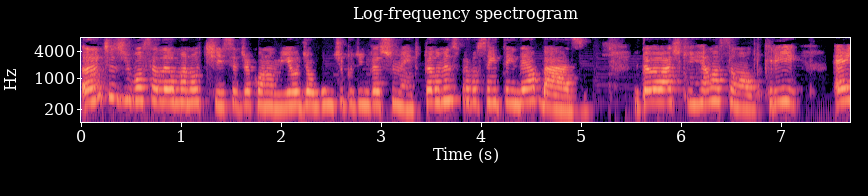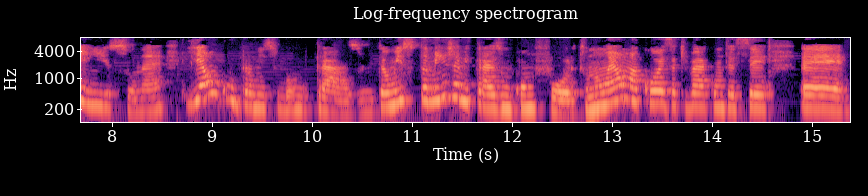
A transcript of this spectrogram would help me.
antes de você ler uma notícia de economia ou de algum tipo de investimento, pelo menos para você entender a base. Então eu acho que em relação ao CRI, é isso, né? E é um compromisso longo prazo. Então, isso também já me traz um conforto. Não é uma coisa que vai acontecer, é,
